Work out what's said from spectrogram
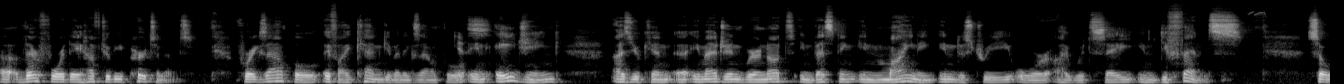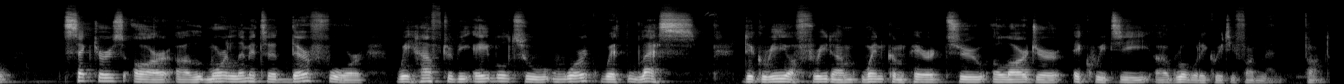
uh, therefore they have to be pertinent. For example, if I can give an example, yes. in aging, as you can uh, imagine, we're not investing in mining industry or I would say in defense. So sectors are uh, more limited. Therefore, we have to be able to work with less degree of freedom when compared to a larger equity, uh, global equity fund. Man, fund.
